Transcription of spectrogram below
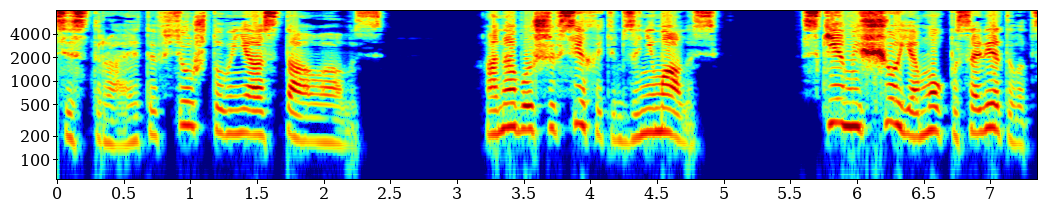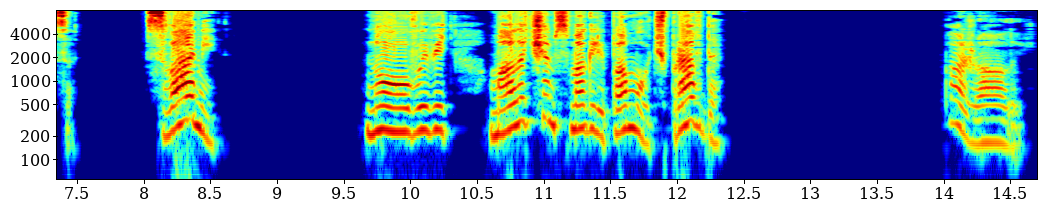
Сестра — это все, что у меня оставалось. Она больше всех этим занималась. С кем еще я мог посоветоваться? С вами? Но вы ведь мало чем смогли помочь, правда? Пожалуй.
